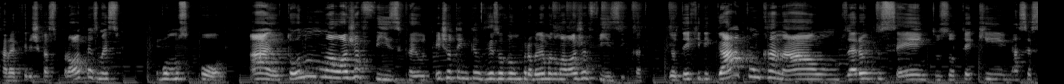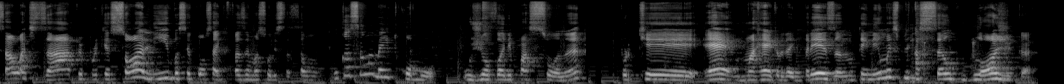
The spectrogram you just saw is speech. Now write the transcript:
Características próprias, mas vamos supor, ah, eu tô numa loja física, eu, eu tenho que resolver um problema numa loja física. Eu tenho que ligar para um canal, um 0800, eu tenho que acessar o WhatsApp, porque só ali você consegue fazer uma solicitação, um cancelamento, como o Giovanni passou, né? Porque é uma regra da empresa, não tem nenhuma explicação lógica.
